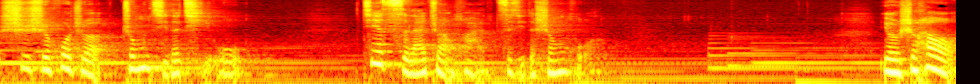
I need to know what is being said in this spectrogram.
事实或者终极的体悟，借此来转化自己的生活。有时候，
